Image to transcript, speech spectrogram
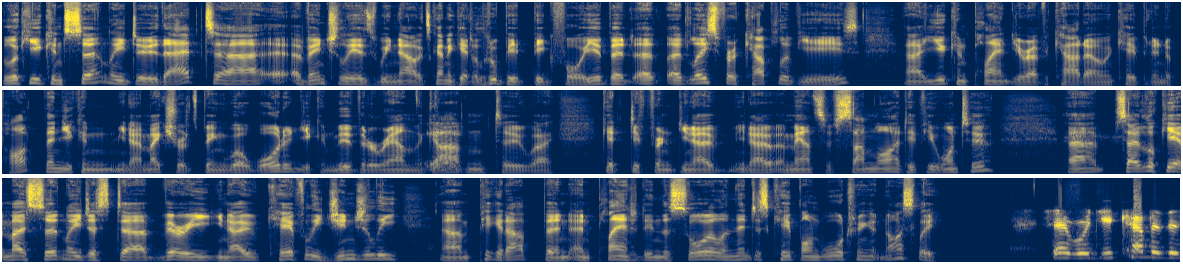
Look, you can certainly do that. Uh, eventually, as we know, it's going to get a little bit big for you, but at, at least for a couple of years, uh, you can plant your avocado and keep it in a pot. Then you can, you know, make sure it's being well watered. You can move it around the garden to uh, get different, you know, you know, amounts of sunlight if you want to. Uh, so look, yeah, most certainly, just uh, very, you know, carefully, gingerly um, pick it up and, and plant it in the soil, and then just keep on watering it nicely. So would you cover the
